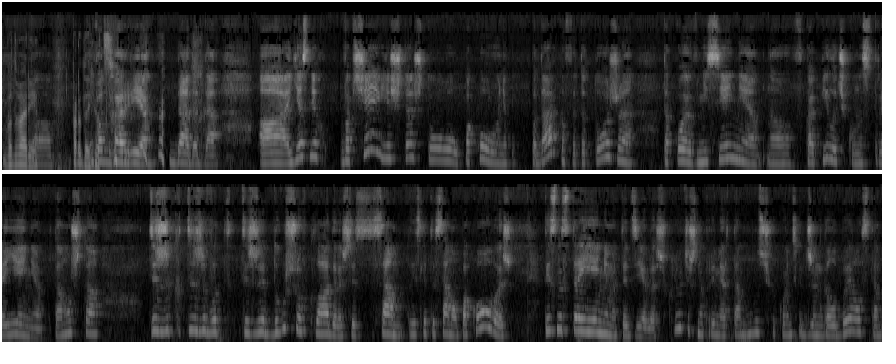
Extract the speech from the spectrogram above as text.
Во дворе э, продается. Во дворе, да-да-да. А если вообще, я считаю, что упаковывание подарков это тоже такое внесение э, в копилочку настроения, потому что ты же, ты же вот, ты же душу вкладываешь, если, сам, если ты сам упаковываешь, ты с настроением это делаешь. Включишь, например, там музычку какой-нибудь Jingle Bells, там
